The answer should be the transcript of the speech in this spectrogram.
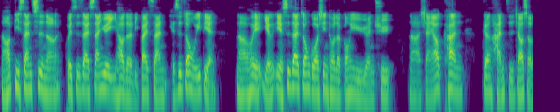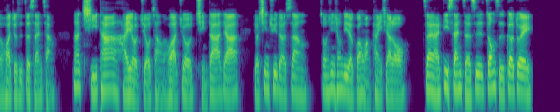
然后第三次呢，会是在三月一号的礼拜三，也是中午一点。那会也也是在中国信托的公益园区。那想要看跟韩职交手的话，就是这三场。那其他还有九场的话，就请大家有兴趣的上中信兄弟的官网看一下喽。再来第三则是中职各队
